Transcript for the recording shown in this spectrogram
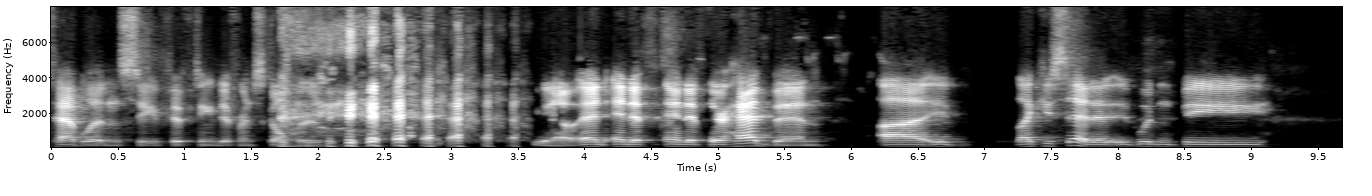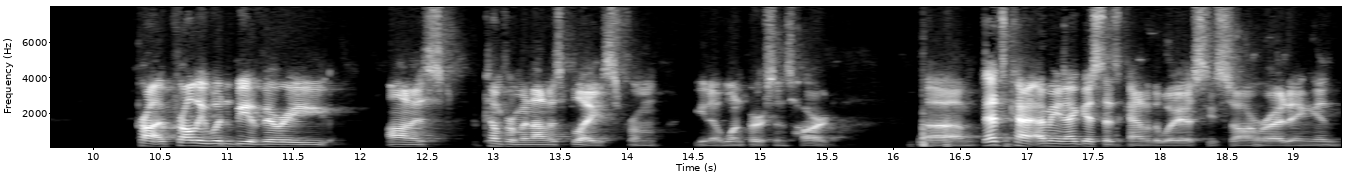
tablet and see 15 different sculptors you know and and if and if there had been uh it like you said it, it wouldn't be probably probably wouldn't be a very honest come from an honest place from you know one person's heart um that's kind i mean i guess that's kind of the way i see songwriting and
